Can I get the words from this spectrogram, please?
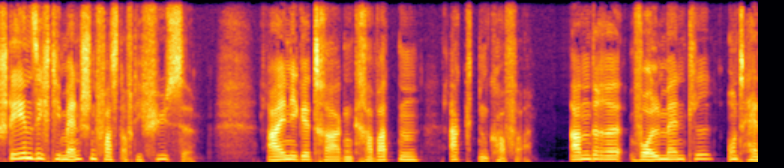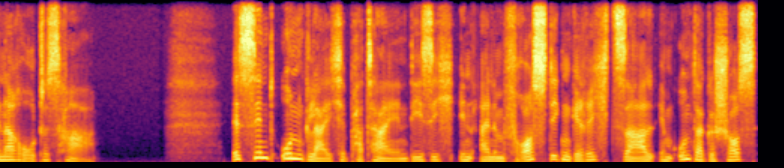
stehen sich die Menschen fast auf die Füße. Einige tragen Krawatten, Aktenkoffer, andere Wollmäntel und hennarotes Haar. Es sind ungleiche Parteien, die sich in einem frostigen Gerichtssaal im Untergeschoss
